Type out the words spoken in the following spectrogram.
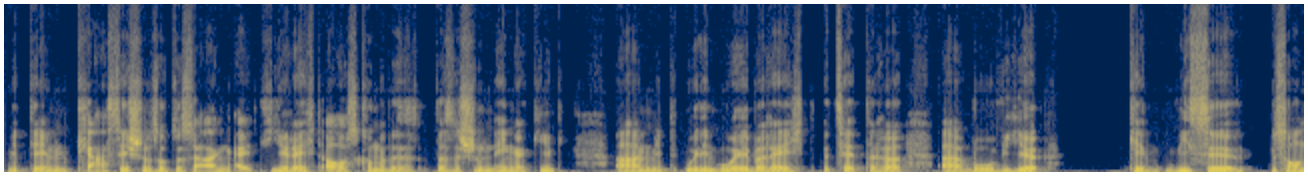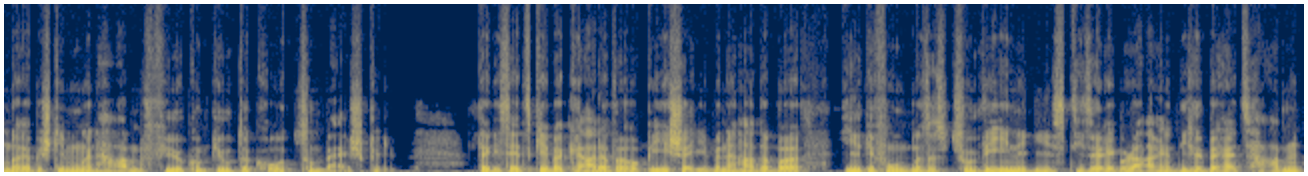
mit dem klassischen sozusagen IT-Recht auskommen, das, das, es schon länger gibt, äh, mit dem Urheberrecht etc., äh, wo wir gewisse besondere Bestimmungen haben für Computercode zum Beispiel. Der Gesetzgeber gerade auf europäischer Ebene hat aber hier gefunden, dass es zu wenig ist, diese Regularien, die wir bereits haben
